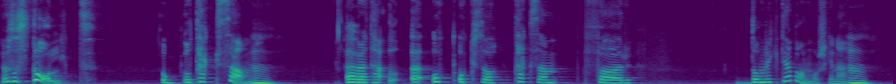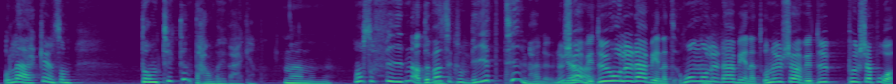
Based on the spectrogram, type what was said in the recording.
jag var så stolt och, och tacksam. Över att han, och, också tacksam för de riktiga barnmorskorna. Och läkaren som, de tyckte inte han var i vägen. Nej, nej, nej. De var så fina. Det var liksom, vi är ett team här nu. Nu Ja. kör vi. Du håller det där benet, hon håller det där benet. Och nu kör vi. Du pushar på.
